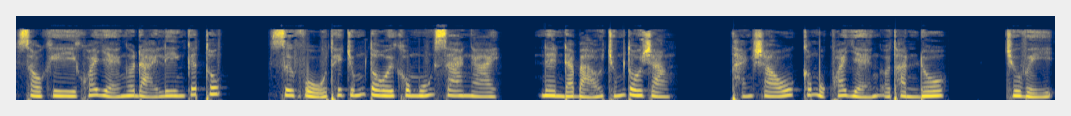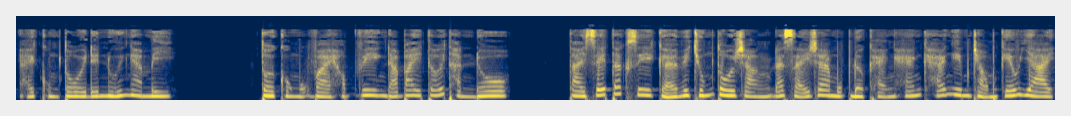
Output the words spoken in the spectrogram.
Sau khi khóa giảng ở Đại Liên kết thúc, sư phụ thấy chúng tôi không muốn xa ngài nên đã bảo chúng tôi rằng tháng 6 có một khóa giảng ở Thành Đô. Chư vị hãy cùng tôi đến núi Nga Mi. Tôi cùng một vài học viên đã bay tới Thành Đô. Tài xế taxi kể với chúng tôi rằng đã xảy ra một đợt hạn hán khá nghiêm trọng kéo dài,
